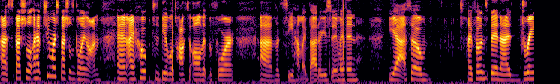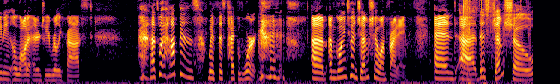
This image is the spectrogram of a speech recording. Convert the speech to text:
uh, special. I have two more specials going on, and I hope to be able to talk to all of it before. Um, let's see how my battery is doing. My phone, yeah. So my phone's been uh, draining a lot of energy really fast. That's what happens with this type of work. um, I'm going to a gem show on Friday, and uh, this gem show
